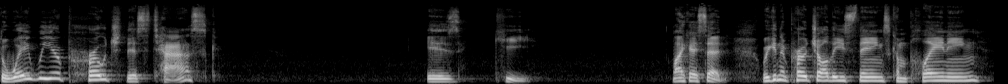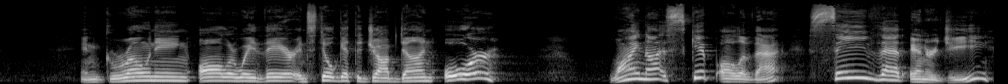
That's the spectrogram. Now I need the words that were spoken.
the way we approach this task is key. Like I said, we can approach all these things complaining and groaning all our way there and still get the job done. Or why not skip all of that, save that energy,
